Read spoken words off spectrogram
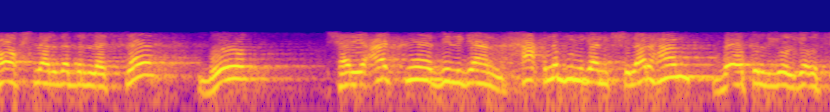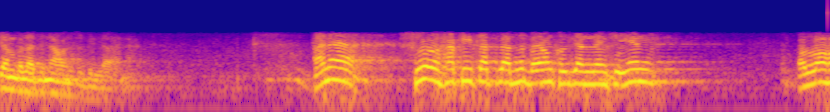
xohishlarida birlashsa bu shariatni bilgan haqni bilgan kishilar ham botil yo'lga o'tgan bo'ladi ana shu haqiqatlarni bayon qilgandan keyin alloh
